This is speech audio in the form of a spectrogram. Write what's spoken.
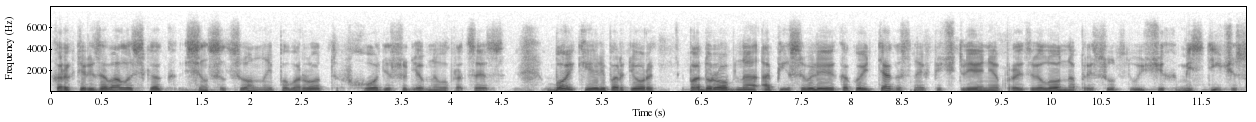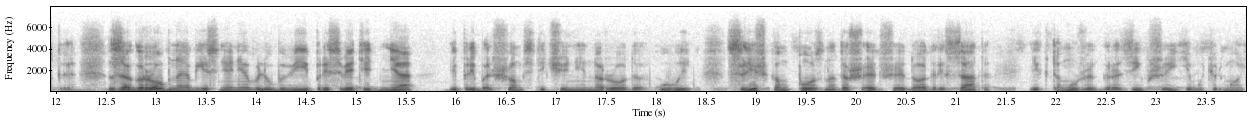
характеризовалось как сенсационный поворот в ходе судебного процесса. Бойкие репортеры подробно описывали, какое тягостное впечатление произвело на присутствующих мистическое, загробное объяснение в любви при свете дня – и при большом стечении народа, увы, слишком поздно дошедшее до адресата и к тому же грозившее ему тюрьмой.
